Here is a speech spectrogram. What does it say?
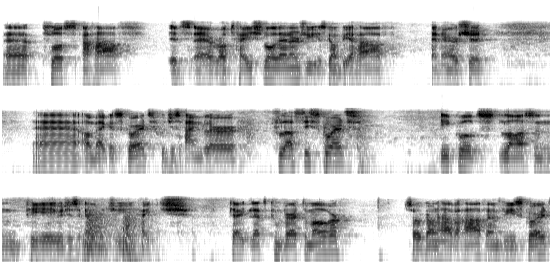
uh, plus a half, its uh, rotational energy is going to be a half inertia uh, omega squared, which is angular velocity squared, equals loss in PE, which is mgh. Okay, let's convert them over. So we're going to have a half mv squared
